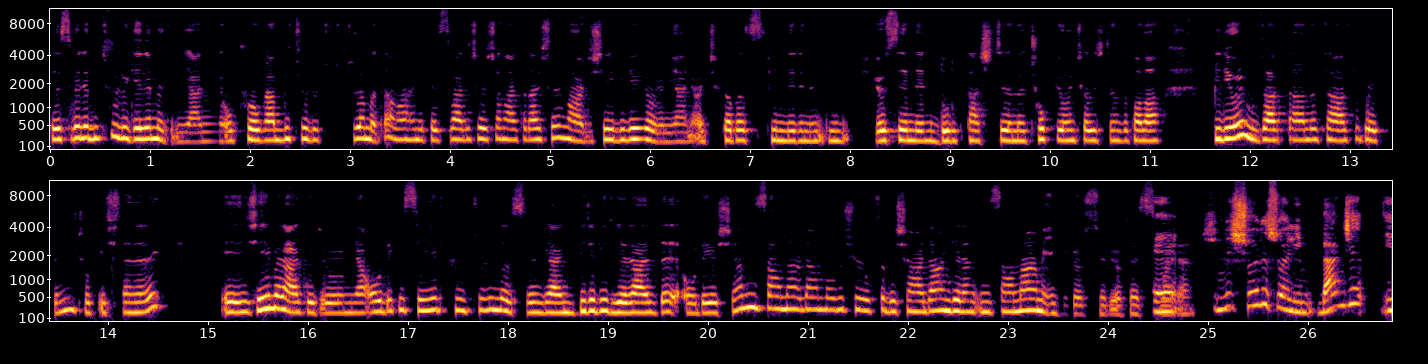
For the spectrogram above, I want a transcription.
Festivale bir türlü gelemedim. Yani o program bir türlü tutturamadı ama hani festivalde çalışan arkadaşlarım vardı. Şey biliyorum yani açık hava filmlerinin, film gösterimlerinin dolup taştığını, çok yoğun çalıştığınızı falan biliyorum. Uzaktan da takip ettim çok içlenerek. Ee, şeyi merak ediyorum ya oradaki seyir kültürü nasıl? Yani birebir yerelde orada yaşayan insanlardan mı oluşuyor yoksa dışarıdan gelen insanlar mı ilgi gösteriyor festivale? Ee, şimdi şöyle söyleyeyim. Bence e,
